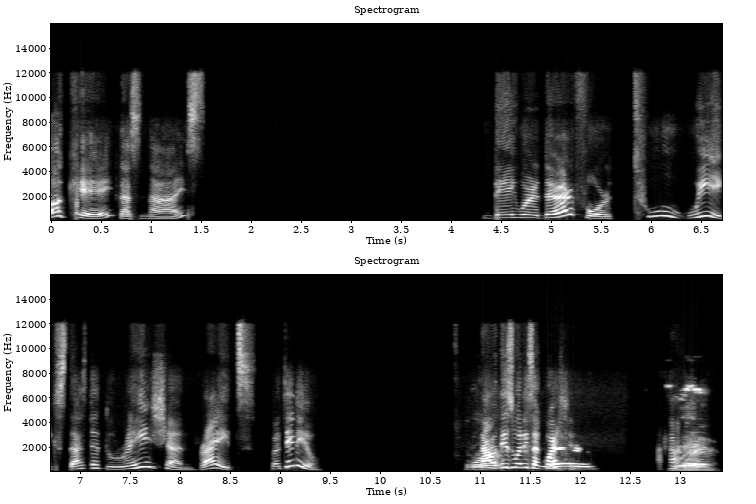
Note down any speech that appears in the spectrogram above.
Okay, that's nice. They were there for two weeks. That's the duration, right? Continue. Now this one is a question. Ajá. Where.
